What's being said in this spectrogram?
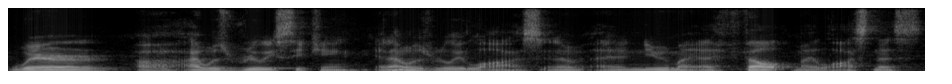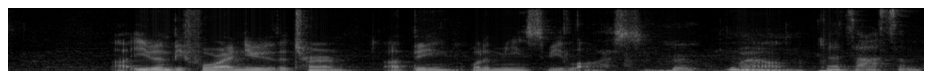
where uh, I was really seeking and I was really lost, and I, I knew my I felt my lostness uh, even before I knew the term of being what it means to be lost. Um, That's awesome.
